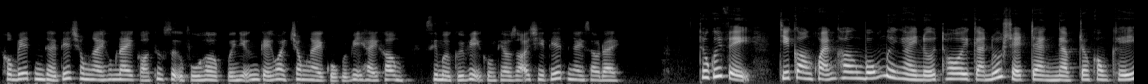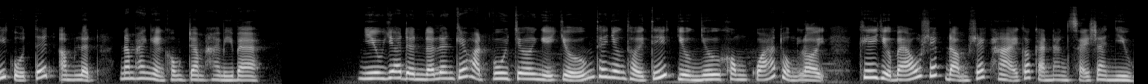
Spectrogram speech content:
Không biết thời tiết trong ngày hôm nay có thực sự phù hợp với những kế hoạch trong ngày của quý vị hay không? Xin mời quý vị cùng theo dõi chi tiết ngay sau đây. Thưa quý vị, chỉ còn khoảng hơn 40 ngày nữa thôi cả nước sẽ tràn ngập trong không khí của Tết âm lịch năm 2023. Nhiều gia đình đã lên kế hoạch vui chơi nghỉ dưỡng, thế nhưng thời tiết dường như không quá thuận lợi khi dự báo rét đậm rét hại có khả năng xảy ra nhiều.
